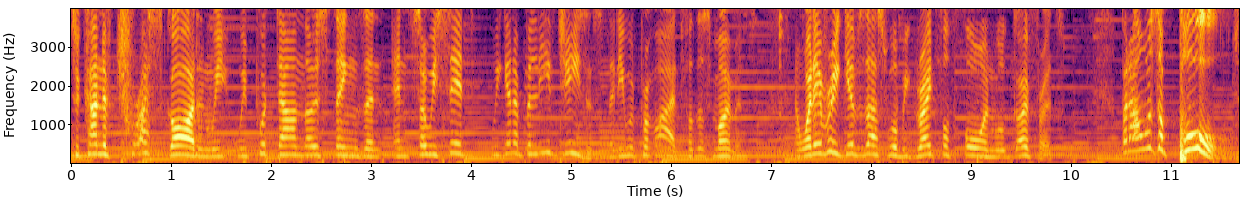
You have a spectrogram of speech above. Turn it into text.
to kind of trust God and we, we put down those things and, and so we said we're gonna believe Jesus that He would provide for this moment. And whatever He gives us, we'll be grateful for and we'll go for it. But I was appalled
